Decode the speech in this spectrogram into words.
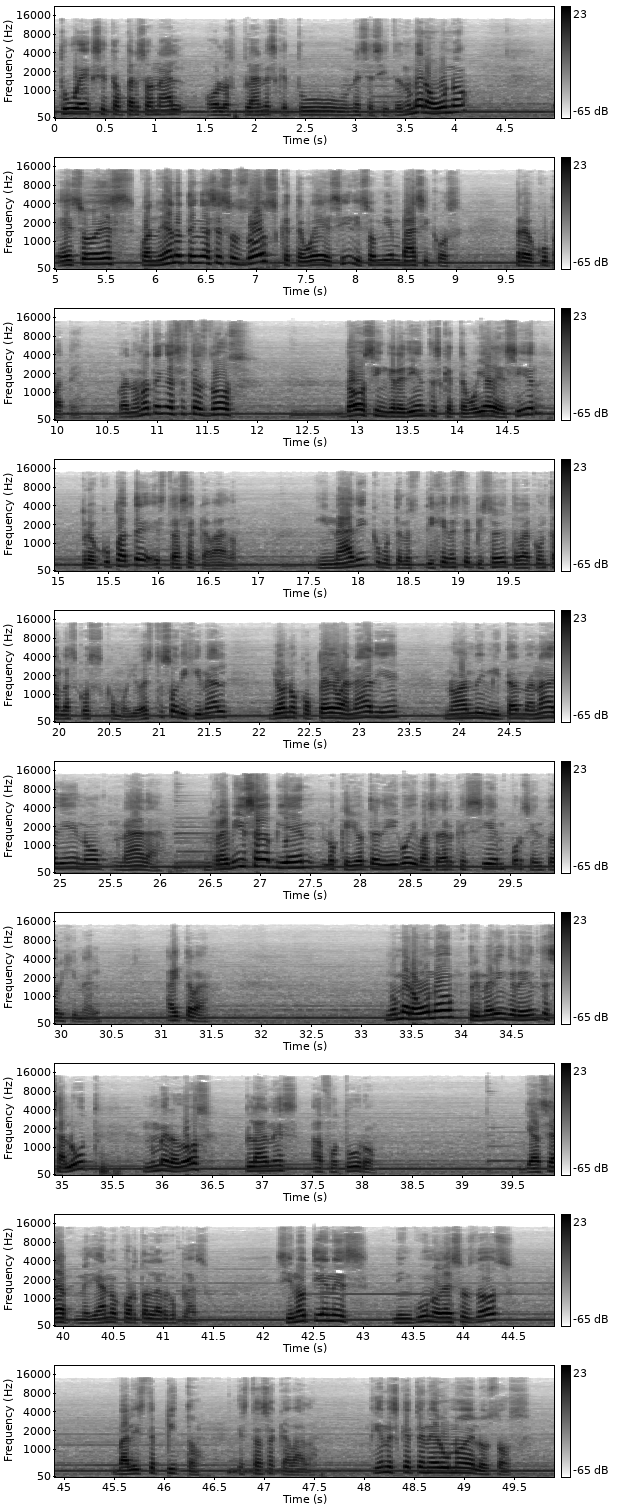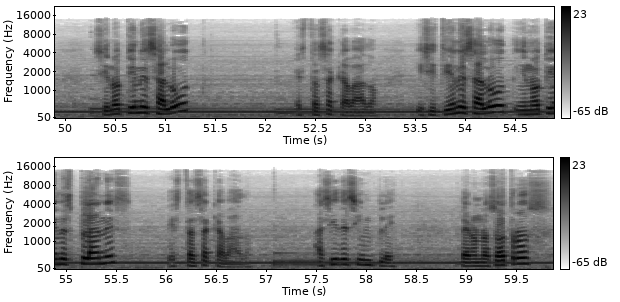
tu éxito personal o los planes que tú necesites. Número uno, eso es, cuando ya no tengas esos dos que te voy a decir y son bien básicos, preocúpate. Cuando no tengas estos dos, dos ingredientes que te voy a decir, preocúpate, estás acabado. Y nadie, como te lo dije en este episodio, te va a contar las cosas como yo. Esto es original, yo no copeo a nadie, no ando imitando a nadie, no, nada. Revisa bien lo que yo te digo y vas a ver que es 100% original. Ahí te va. Número uno, primer ingrediente, salud. Número dos, planes a futuro. Ya sea mediano, corto o largo plazo. Si no tienes ninguno de esos dos, valiste pito, estás acabado. Tienes que tener uno de los dos. Si no tienes salud, estás acabado. Y si tienes salud y no tienes planes, estás acabado. Así de simple. Pero nosotros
